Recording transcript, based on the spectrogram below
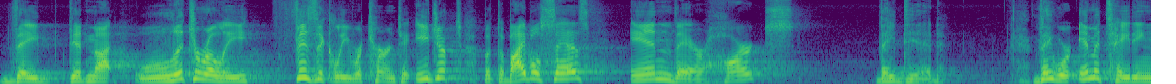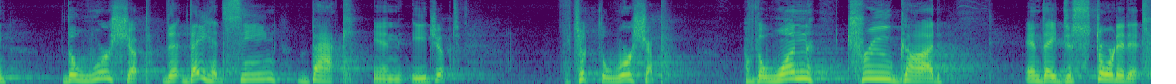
They did not literally physically returned to Egypt, but the Bible says in their hearts they did. They were imitating the worship that they had seen back in Egypt. They took the worship of the one true God and they distorted it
